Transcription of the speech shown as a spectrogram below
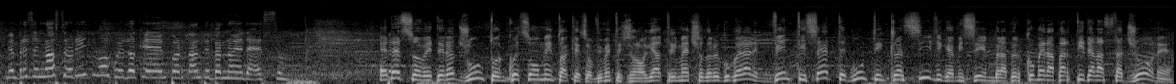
abbiamo preso il nostro ritmo, quello che è importante per noi adesso. E adesso avete raggiunto in questo momento, anche se ovviamente ci sono gli altri match da recuperare, 27 punti in classifica mi sembra, per come era partita la stagione.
